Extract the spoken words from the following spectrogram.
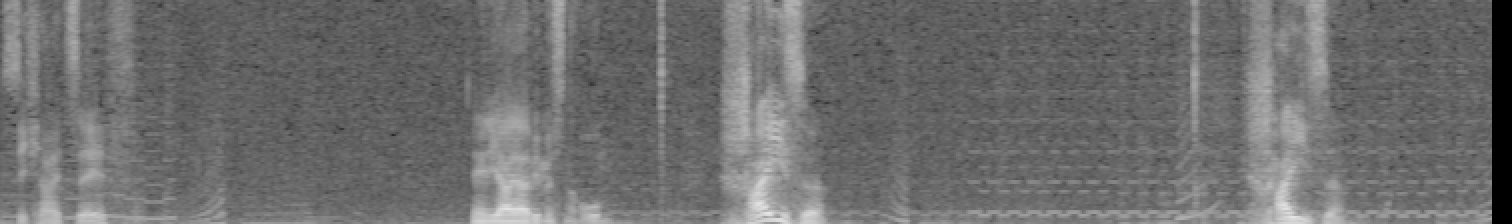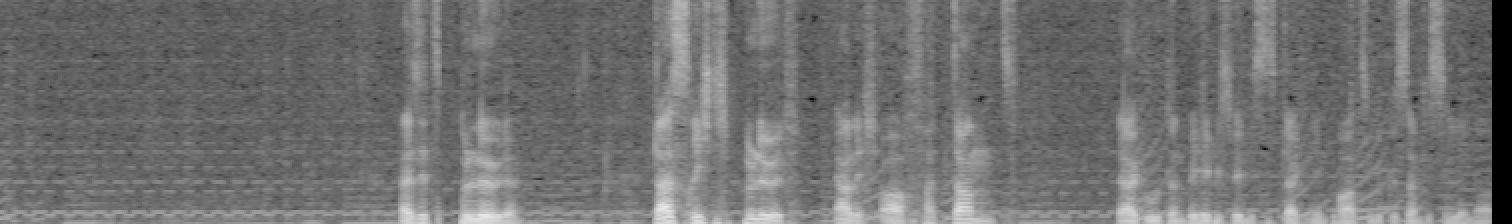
Sicherheit safe. Nee, ja, ja, wir müssen nach oben. Scheiße! Scheiße. Das ist jetzt blöde. Das ist richtig blöd. Ehrlich, oh, verdammt. Ja gut, dann behebe ich es wenigstens gleich in dem Part. Zum Glück ist er ein bisschen länger.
